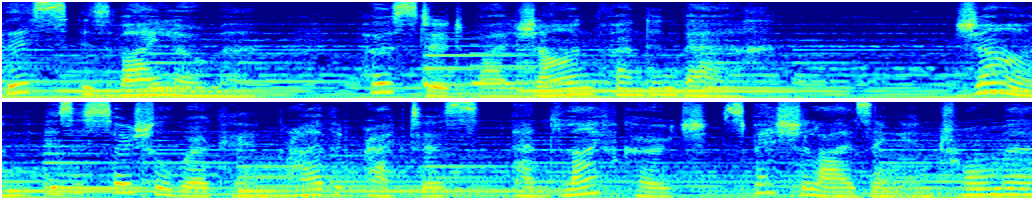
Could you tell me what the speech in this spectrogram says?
This is Vilomah, hosted by Jeanne van den Bergh. Jeanne is a social worker in private practice and life coach specializing in trauma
